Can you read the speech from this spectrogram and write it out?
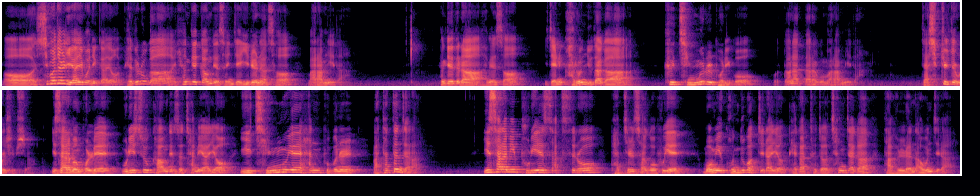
어, 15절 이하에 보니까요. 베드로가 형제 가운데서 이제 일어나서 말합니다. 형제들아 하면서 이제는 가론 유다가 그 직무를 버리고 떠났다라고 말합니다. 자, 17절 보십시오. 이 사람은 본래 우리 수 가운데서 참여하여 이 직무의 한 부분을 맡았던 자라. 이 사람이 불의의 싹스로 밭을 사고 후에 몸이 곤두박질하여 배가 터져 창자가 다 흘러나온지라.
